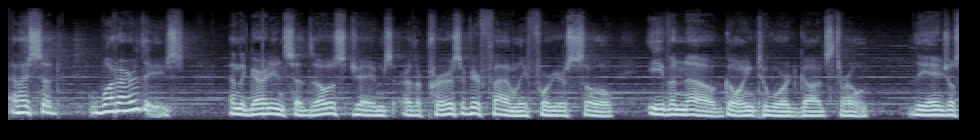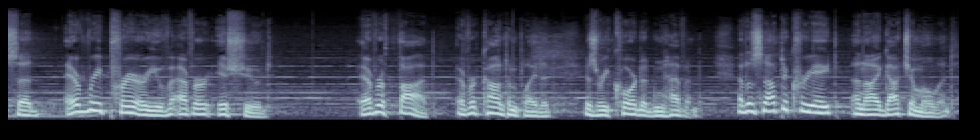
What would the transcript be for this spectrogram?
And I said, What are these? And the guardian said, Those, James, are the prayers of your family for your soul, even now going toward God's throne. The angel said, Every prayer you've ever issued, ever thought, ever contemplated, is recorded in heaven. And it's not to create an I gotcha moment.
